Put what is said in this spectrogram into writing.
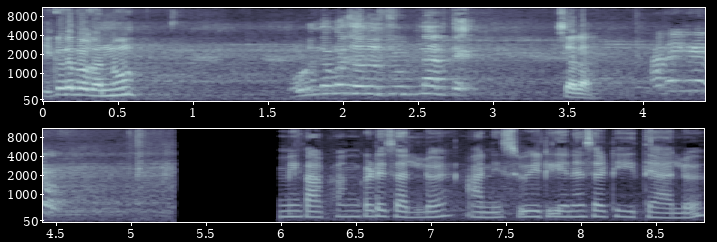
इकडे बघ अनु. ओढू नको जरूर सुटणार ते. चला. मी काकांकडे चाललो आहे आणि स्वीट घेण्यासाठी इथे आलो आहे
